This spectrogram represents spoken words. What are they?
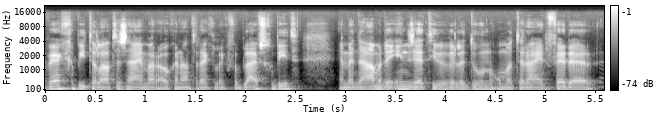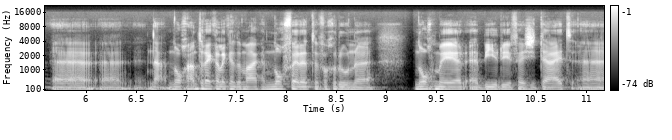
werkgebied te laten zijn, maar ook een aantrekkelijk verblijfsgebied. En met name de inzet die we willen doen om het terrein verder nou, nog aantrekkelijker te maken, nog verder te vergroenen, nog meer biodiversiteit uh,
